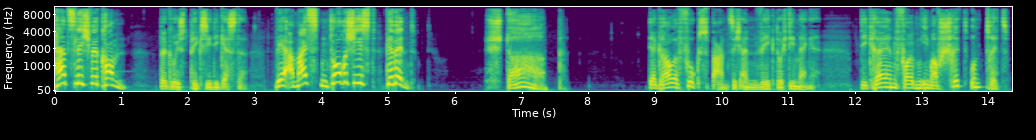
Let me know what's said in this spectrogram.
Herzlich willkommen, begrüßt Pixie die Gäste. Wer am meisten Tore schießt, gewinnt. Stopp, der graue Fuchs bahnt sich einen Weg durch die Menge. Die Krähen folgen ihm auf Schritt und Tritt.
